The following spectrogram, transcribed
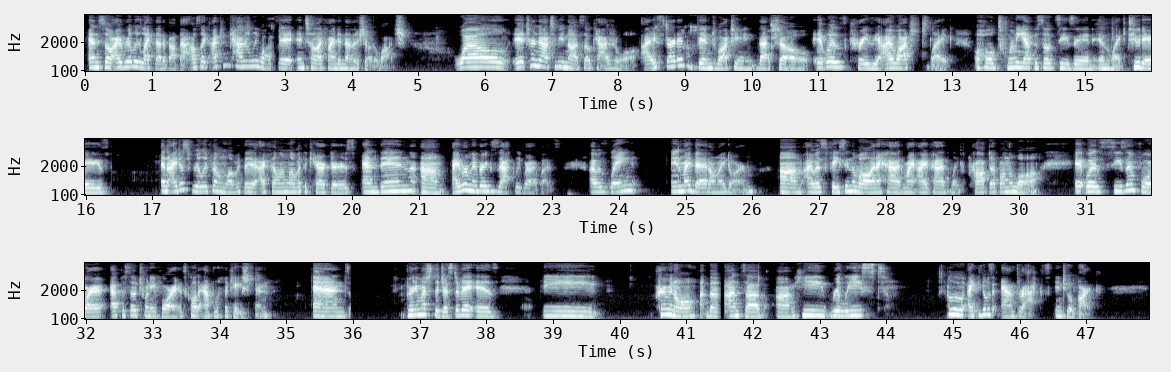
And so I really like that about that. I was like, I can casually watch it until I find another show to watch. Well, it turned out to be not so casual. I started binge watching that show. It was crazy. I watched like a whole 20 episode season in like two days. And I just really fell in love with it. I fell in love with the characters. And then um, I remember exactly where I was. I was laying in my bed on my dorm. Um, I was facing the wall and I had my iPad like propped up on the wall. It was season four, episode 24. It's called Amplification. And pretty much the gist of it is the criminal, the unsub, um, he released, oh, I think it was anthrax into a park.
